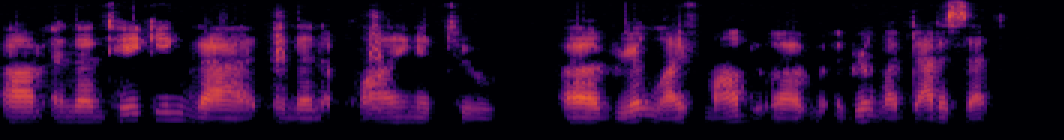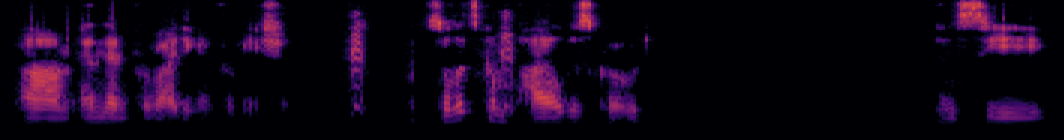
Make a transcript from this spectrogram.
and then taking that and then applying it to a real life mob, uh, real life data set um, and then providing information. So let's compile this code and see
